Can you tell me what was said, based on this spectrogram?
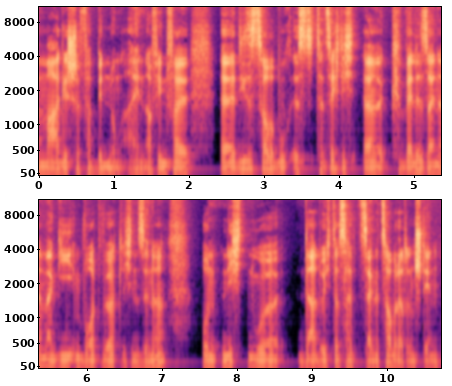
magische Verbindung ein. Auf jeden Fall, äh, dieses Zauberbuch ist tatsächlich äh, Quelle seiner Magie im wortwörtlichen Sinne und nicht nur dadurch, dass halt seine Zauber da drin stehen.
